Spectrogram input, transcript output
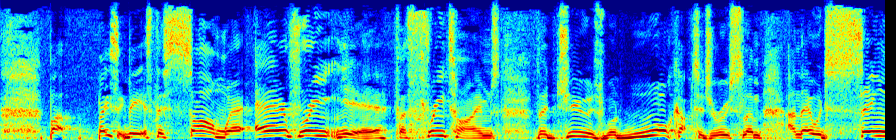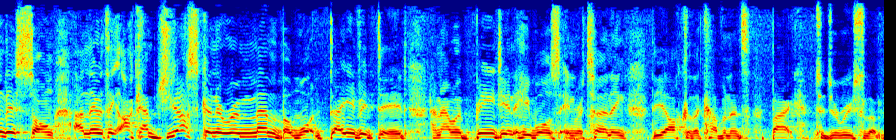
But basically, it's this psalm where every year, for three times, the Jews would walk walk up to Jerusalem and they would sing this song and they would think, okay, I'm just going to remember what David did and how obedient he was in returning the Ark of the Covenant back to Jerusalem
